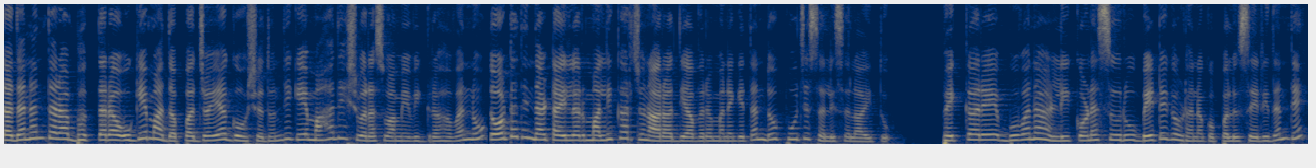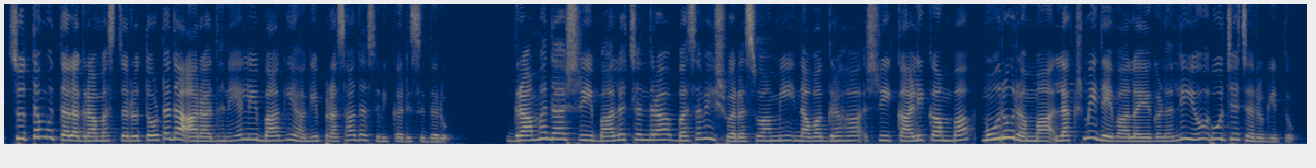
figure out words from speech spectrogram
ತದನಂತರ ಭಕ್ತರ ಉಗೆಮಾದಪ್ಪ ಜಯ ಘೋಷದೊಂದಿಗೆ ಮಹದೇಶ್ವರ ಸ್ವಾಮಿ ವಿಗ್ರಹವನ್ನು ತೋಟದಿಂದ ಟೈಲರ್ ಮಲ್ಲಿಕಾರ್ಜುನ ಆರಾಧ್ಯ ಅವರ ಮನೆಗೆ ತಂದು ಪೂಜೆ ಸಲ್ಲಿಸಲಾಯಿತು. ಬೆಕ್ಕರೆ ಭುವನಹಳ್ಳಿ, ಕೊಣಸೂರು ಬೇಟೆಗೌಡನಕೊಪ್ಪಲು ಸೇರಿದಂತೆ ಸುತ್ತಮುತ್ತಲ ಗ್ರಾಮಸ್ಥರು ತೋಟದ ಆರಾಧನೆಯಲ್ಲಿ ಭಾಗಿಯಾಗಿ ಪ್ರಸಾದ ಸ್ವೀಕರಿಸಿದರು. ಗ್ರಾಮದ ಶ್ರೀ ಬಾಲಚಂದ್ರ, ಬಸವೇಶ್ವರ ಸ್ವಾಮಿ, ನವಗ್ರಹ, ಶ್ರೀ ಕಾಳಿಕಾಂಬ, ಮೂರೂರಮ್ಮ ಲಕ್ಷ್ಮೀ ದೇವಾಲಯಗಳಲ್ಲಿಯೂ ಪೂಜೆ ಜರುಗಿತು.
